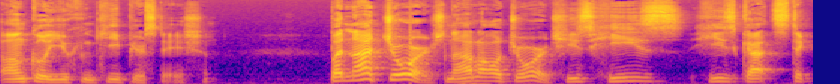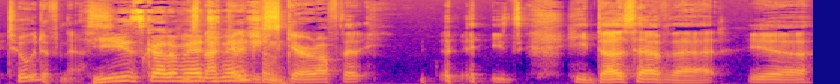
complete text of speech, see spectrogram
"Uncle, you can keep your station." But not George, not all George. He's he's he's got stick to itiveness. He's got imagination. He's not going to be scared off that. He's, he does have that. Yeah.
